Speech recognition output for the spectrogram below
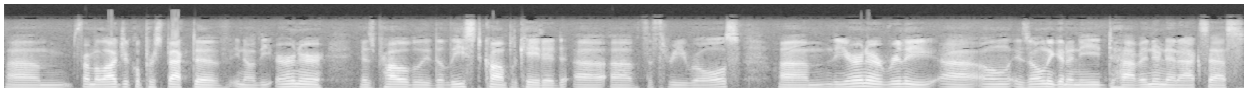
Um, from a logical perspective, you know, the earner is probably the least complicated uh, of the three roles. Um, the earner really uh, is only going to need to have internet access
